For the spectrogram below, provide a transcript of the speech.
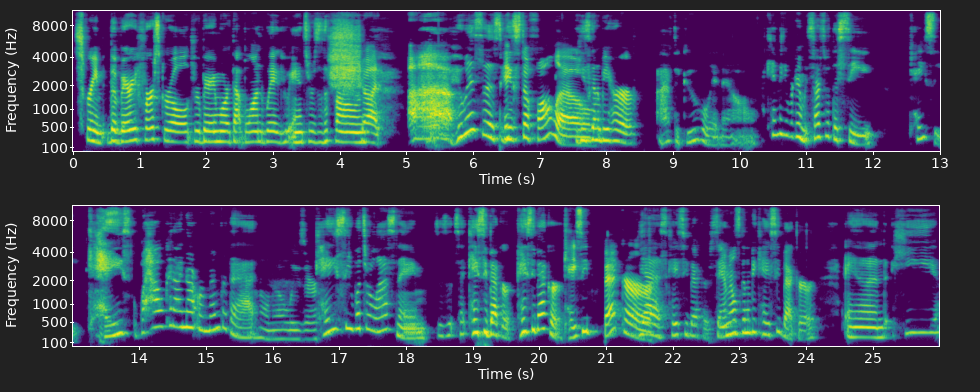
Scream. The very first girl, Drew Barrymore with that blonde wig who answers the phone. Shut up. Who is this? Picks He's to follow. he's going to be her. I have to Google it now. I can't think of her name. It starts with a C. Casey. Case. Wow, how could I not remember that? I don't know, loser. Casey. What's her last name? Does it say Casey Becker? Casey Becker. Casey Becker. Yes, Casey Becker. Samuel's going to be Casey Becker. And he,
